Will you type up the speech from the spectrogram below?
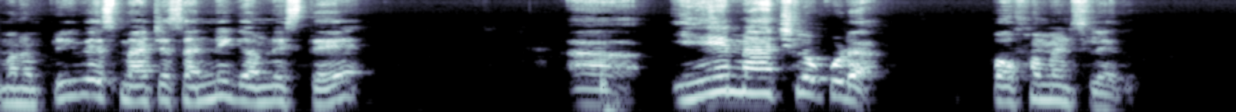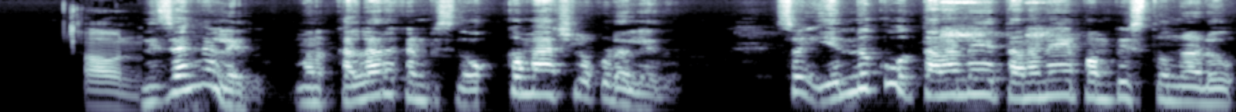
మనం ప్రీవియస్ మ్యాచెస్ అన్ని గమనిస్తే ఏ మ్యాచ్లో కూడా పర్ఫార్మెన్స్ లేదు. అవును. నిజంగా లేదు. మన కల్లారా కనిపిస్తుంది. ఒక్క మ్యాచ్లో కూడా లేదు. సో ఎందుకు తననే తననే పంపిస్తున్నాడు?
